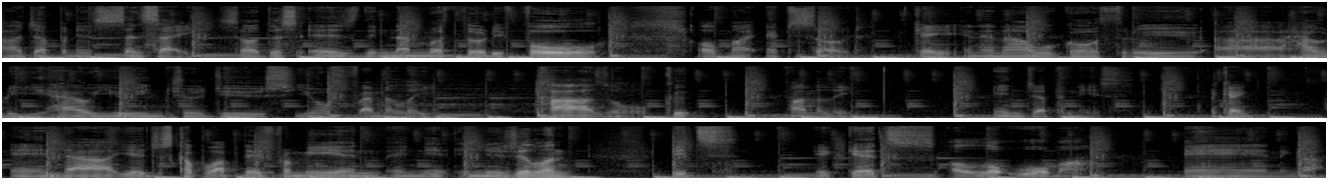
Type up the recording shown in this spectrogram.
uh, Japanese sensei. So, this is the number 34 of my episode. Okay, and then I will go through uh, how do you how you introduce your family, kazoku, family, in Japanese. Okay, and uh, yeah, just a couple updates from me in, in in New Zealand. It's it gets a lot warmer and got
